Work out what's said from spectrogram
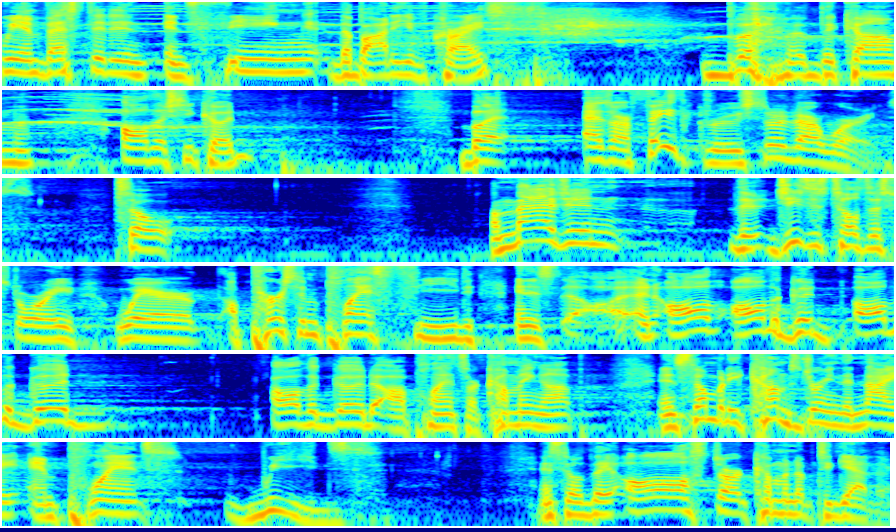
We invested in, in seeing the body of Christ become all that she could. But as our faith grew, so did our worries. So imagine the, Jesus tells this story where a person plants seed and, it's, and all, all the good, all the good, all the good uh, plants are coming up, and somebody comes during the night and plants weeds. And so they all start coming up together.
